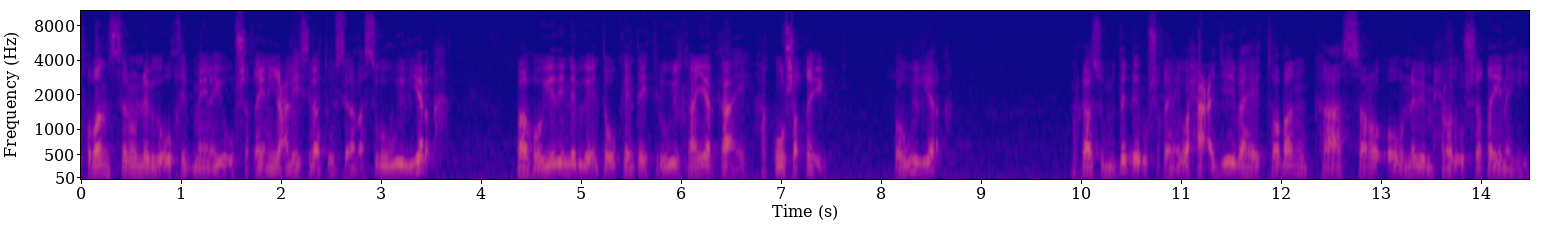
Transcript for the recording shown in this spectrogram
toban sanuu nebiga u khidmaynayo u shaqaynaya calayhi salaatu wasalaam asagoo wiil yar ah. Baa hooyadii nebiga inta u keentay tiri wiilkan yarkaahi ha kuu shaqeeyo. Waa wiil yar ah markaasuu muddo dheer u shaqaynayay. Waxaa cajiib ahay tobankaas sano oo nebi maxamed u shaqaynayay.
